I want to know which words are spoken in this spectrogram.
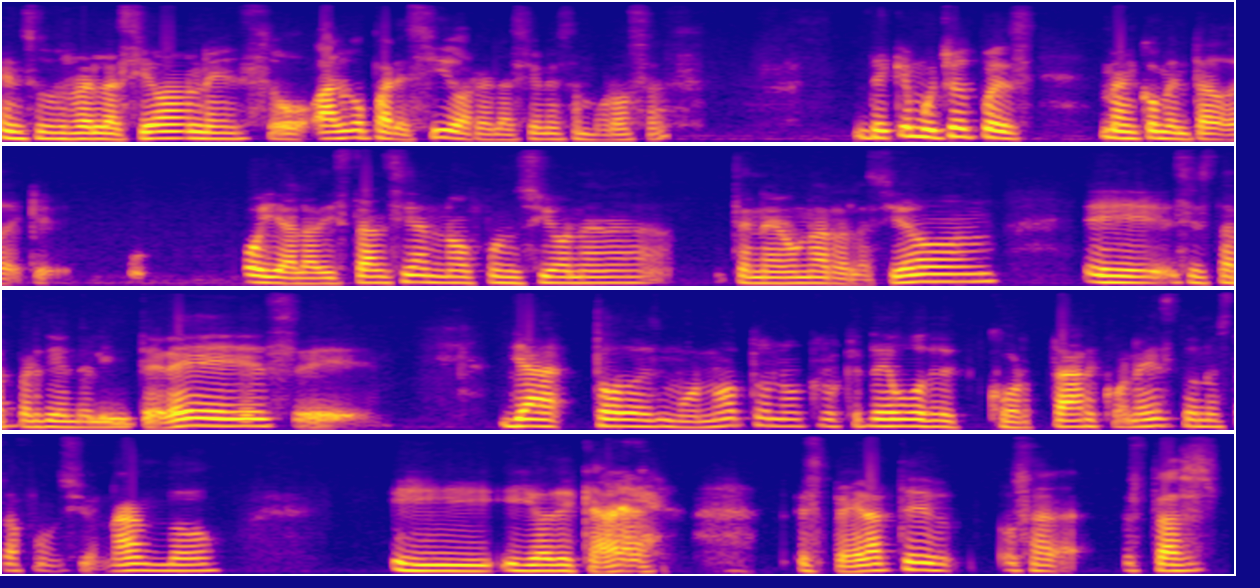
en sus relaciones o algo parecido a relaciones amorosas, de que muchos pues me han comentado de que, oye, a la distancia no funciona tener una relación, eh, se está perdiendo el interés, eh, ya todo es monótono, creo que debo de cortar con esto, no está funcionando. Y, y yo de que, espérate, o sea, estás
